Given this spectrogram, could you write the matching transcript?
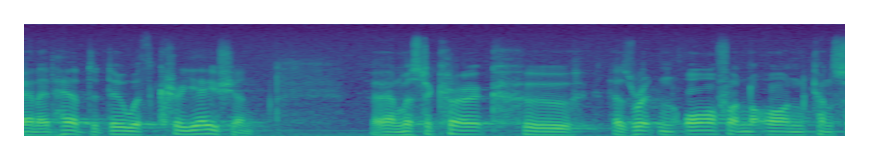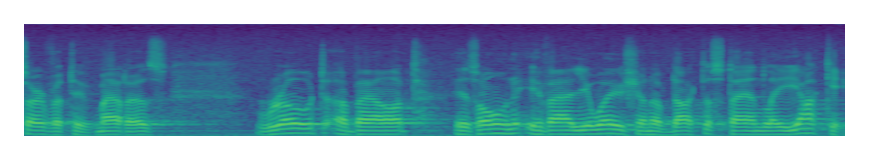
and it had to do with creation. And Mr. Kirk, who has written often on conservative matters, wrote about his own evaluation of Dr. Stanley Jaki,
